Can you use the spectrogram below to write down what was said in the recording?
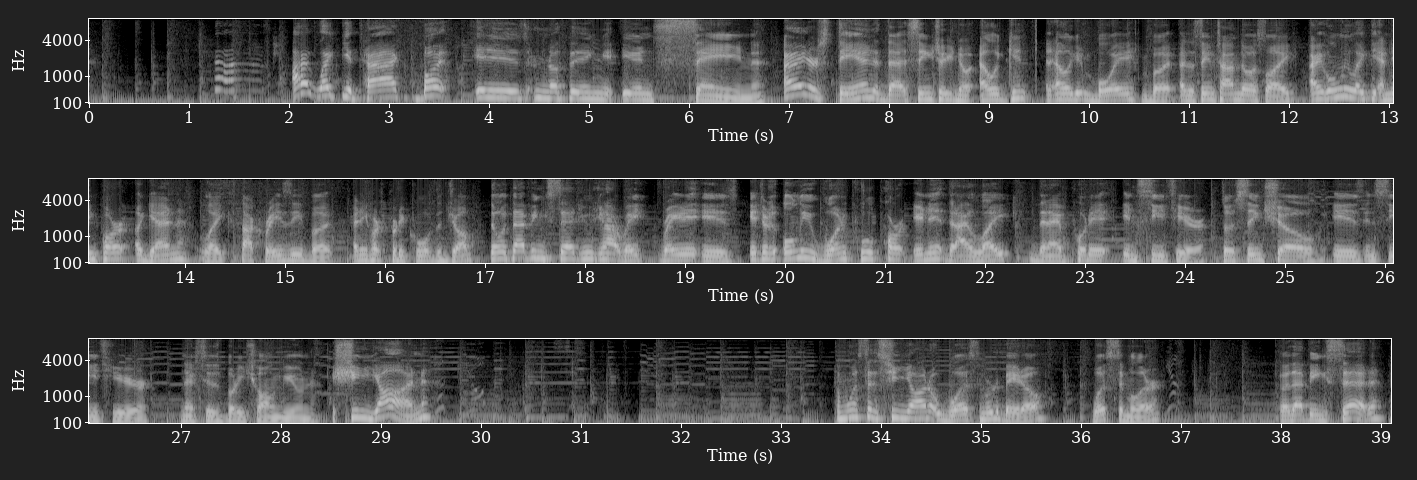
I like the attack, but it is nothing insane. I understand that Xingqiu, you know, elegant, an elegant boy, but at the same time though, it's like, I only like the ending part again. Like, it's not crazy, but ending part's pretty cool with the jump. So with that being said, usually how I rate, rate it is, if there's only one cool part in it that I like, then I put it in C tier. So Xingqiu is in C tier next his buddy Chongyun. Xinyan Someone said Xinyan was similar to Beidou. Was similar. But that being said,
